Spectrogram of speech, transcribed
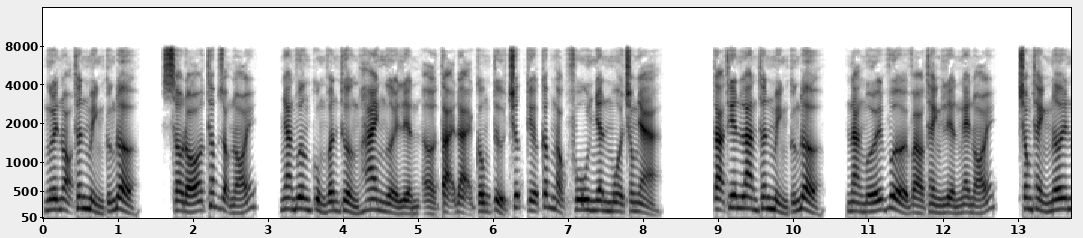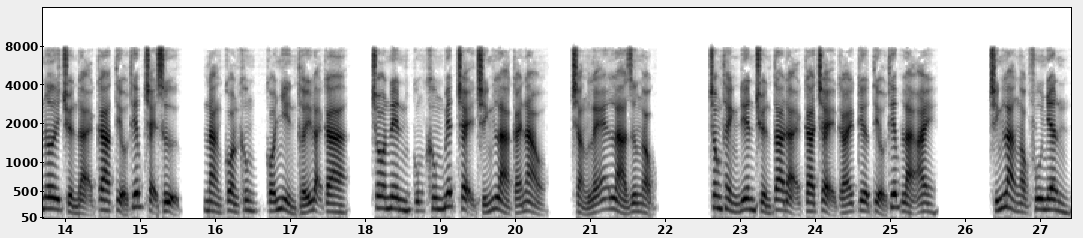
Người nọ thân mình cứng đờ, sau đó thấp giọng nói, Nhan Vương cùng Vân Thường hai người liền ở tại đại công tử trước kia cấp ngọc phu nhân mua trong nhà. Tạ Thiên Lan thân mình cứng đờ, nàng mới vừa vào thành liền nghe nói, trong thành nơi nơi truyền đại ca tiểu thiếp chạy sự, nàng còn không có nhìn thấy đại ca, cho nên cũng không biết chạy chính là cái nào, chẳng lẽ là Dương Ngọc. Trong thành điên truyền ta đại ca chạy cái kia tiểu thiếp là ai? Chính là Ngọc Phu Nhân,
